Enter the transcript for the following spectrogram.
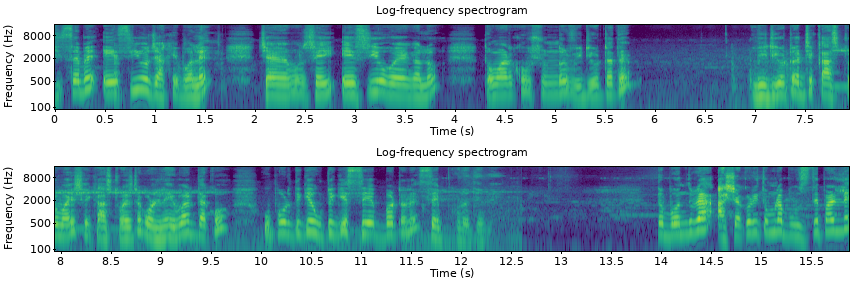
হিসেবে এসিও যাকে বলে সেই এসিও হয়ে গেল। তোমার খুব সুন্দর ভিডিওটাতে ভিডিওটার যে কাস্টমাইজ সেই কাস্টমাইজটা করে নিলে। এবার দেখো, উপর দিকে উঠে গিয়ে সেভ বাটনে সেভ করে দেবে। তো বন্ধুরা আশা করি তোমরা বুঝতে পারলে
